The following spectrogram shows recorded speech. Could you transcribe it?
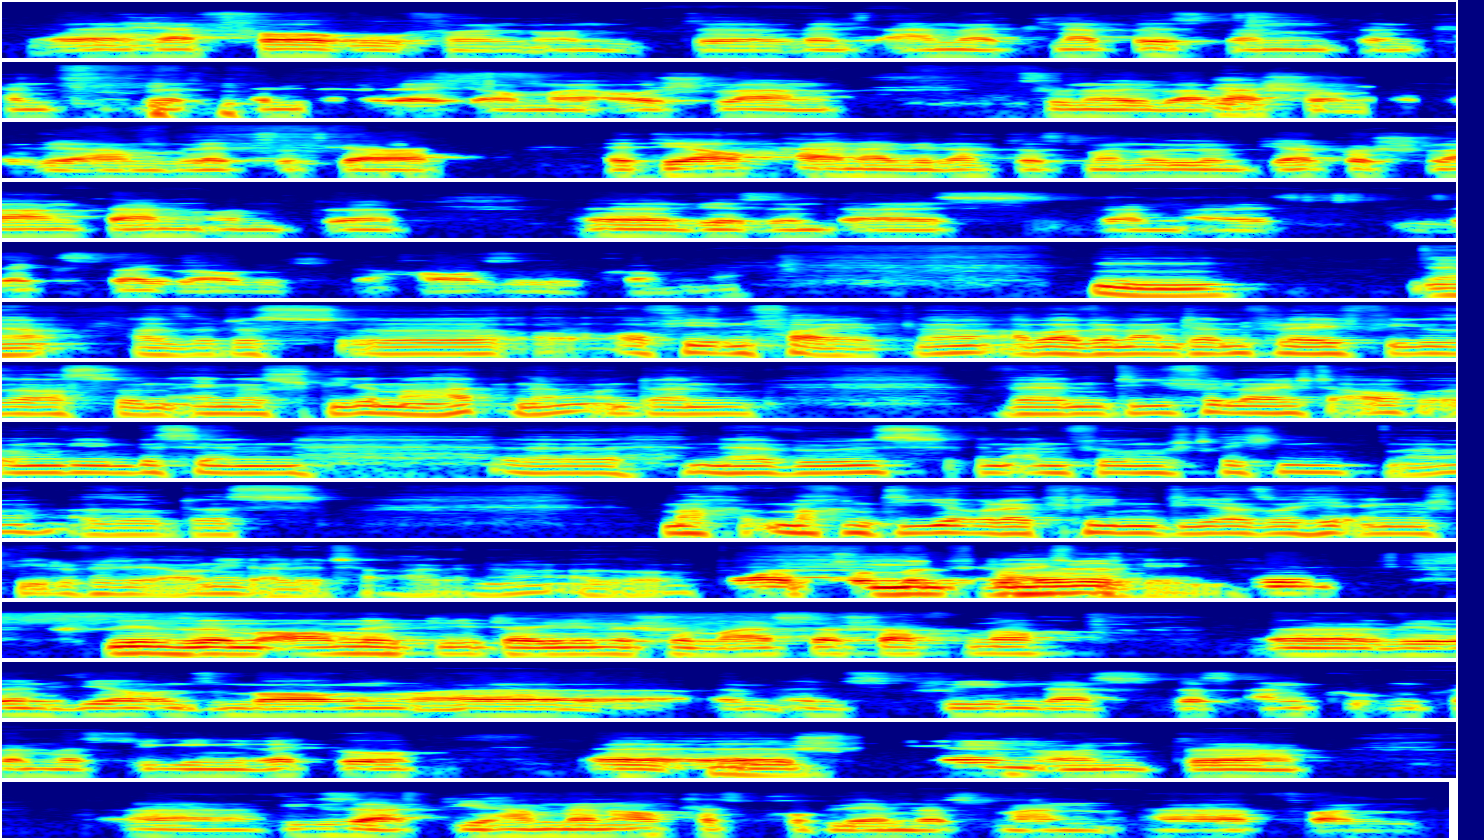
äh, äh, hervorrufen. Und äh, wenn es einmal knapp ist, dann, dann kannst du das dann vielleicht auch mal ausschlagen zu einer Überraschung. Ja. Wir haben letztes Jahr, hätte ja auch keiner gedacht, dass man Olympiakos schlagen kann und äh, wir sind als dann als Sechster, glaube ich, nach Hause gekommen. Ne? Hm. Ja, also das äh, auf jeden Fall. Ne? Aber wenn man dann vielleicht, wie gesagt, so ein enges Spiel mal hat, ne, und dann werden die vielleicht auch irgendwie ein bisschen äh, nervös, in Anführungsstrichen. Ne? Also das mach, machen die oder kriegen die ja solche engen Spiele vielleicht auch nicht alle Tage. Ne? Also ja, zumindest, zumindest spielen sie im Augenblick die italienische Meisterschaft noch, äh, während wir uns morgen äh, im, im, Stream das, das angucken können, was die gegen Recco äh, mhm. spielen. Und äh, äh, wie gesagt, die haben dann auch das Problem, dass man äh, von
